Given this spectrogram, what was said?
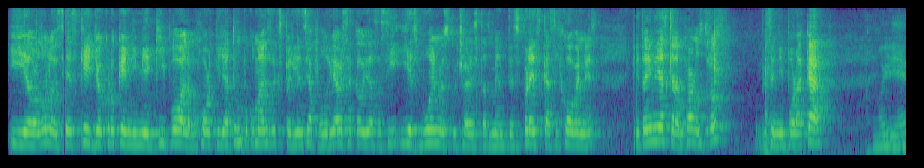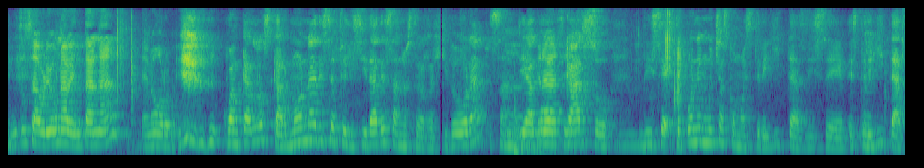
Y Eduardo lo decía, es que yo creo que ni mi equipo, a lo mejor que ya tiene un poco más de experiencia, podría haber sacado ideas así. Y es bueno escuchar estas mentes frescas y jóvenes que traen ideas que a lo mejor a nosotros dicen ni por acá. Muy bien. Entonces abrió una ventana enorme. Juan Carlos Carmona dice felicidades a nuestra regidora. Santiago Carso dice, te pone muchas como estrellitas, dice, estrellitas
